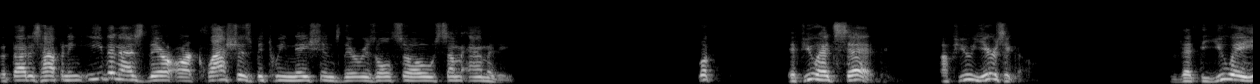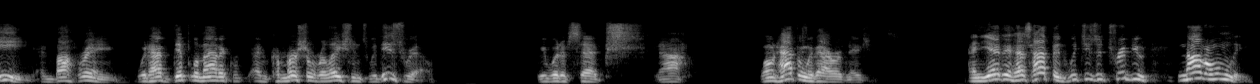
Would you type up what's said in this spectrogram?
that that is happening, even as there are clashes between nations, there is also some amity. Look, if you had said a few years ago that the UAE and Bahrain would have diplomatic and commercial relations with Israel, we would have said, nah, won't happen with Arab nations. And yet it has happened, which is a tribute not only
